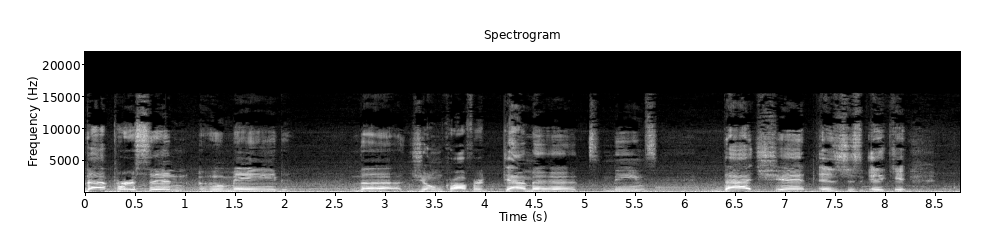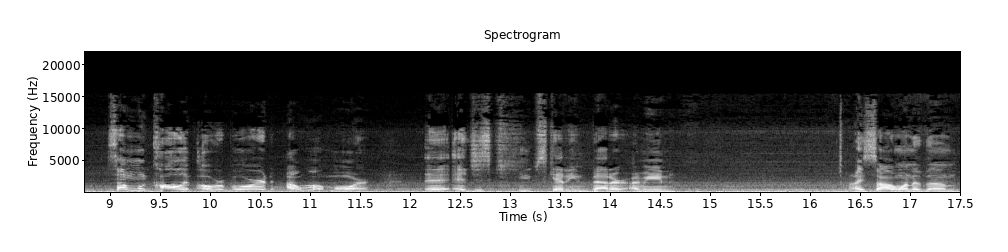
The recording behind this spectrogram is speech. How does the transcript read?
That person who made the Joan Crawford damn it memes, that shit is just, it can, some would call it overboard. I want more. It, it just keeps getting better. I mean, I saw one of them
